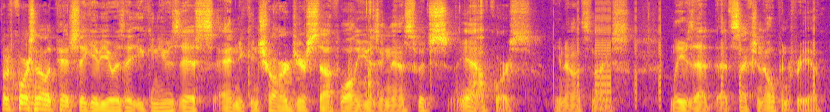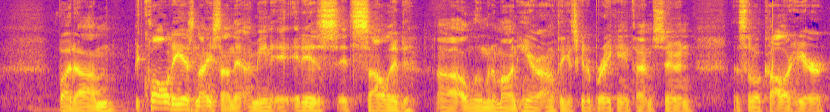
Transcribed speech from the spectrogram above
But of course, another pitch they give you is that you can use this and you can charge your stuff while using this, which, yeah, of course, you know, it's nice. Leaves that, that section open for you. But um, the quality is nice on it. I mean, it, it is, it's solid uh, aluminum on here. I don't think it's going to break anytime soon. This little collar here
